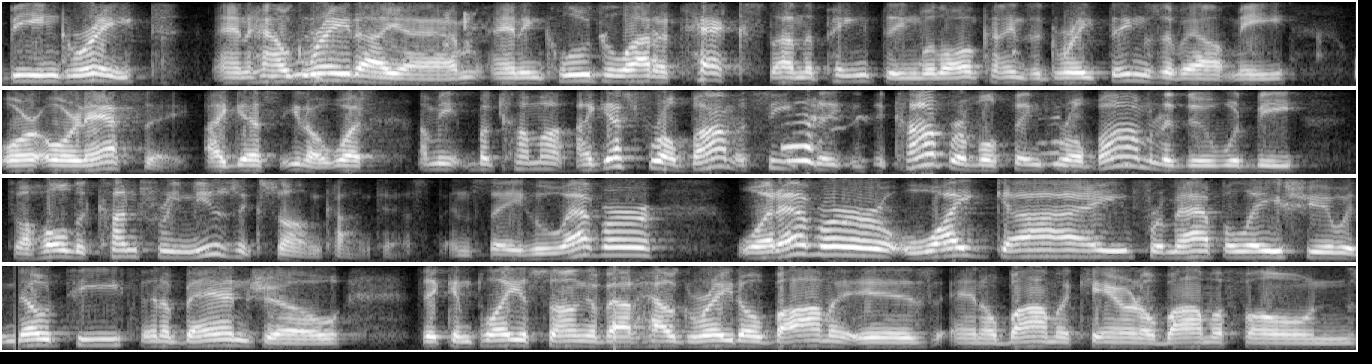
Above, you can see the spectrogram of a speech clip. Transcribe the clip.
being great and how mm-hmm. great I am and includes a lot of text on the painting with all kinds of great things about me or or an essay. I guess, you know, what I mean, but come on. I guess for Obama, see the, the comparable thing for Obama to do would be to hold a country music song contest and say whoever whatever white guy from Appalachia with no teeth and a banjo that can play a song about how great Obama is and Obamacare and Obama phones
